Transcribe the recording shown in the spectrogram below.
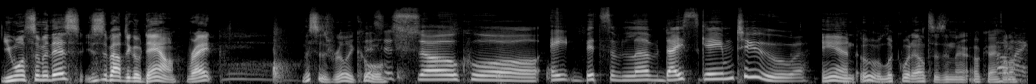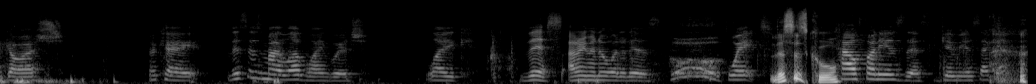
you want some of this? This is about to go down, right? This is really cool. This is so cool. Eight bits of love dice game two. and oh, look what else is in there. Okay, Oh hold on. Oh my gosh. Okay, this is my love language. Like this. I don't even know what it is. Wait. This is cool. How funny is this? Give me a second.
